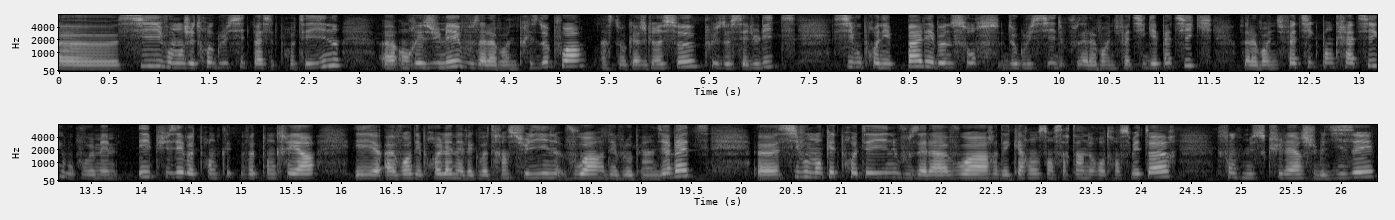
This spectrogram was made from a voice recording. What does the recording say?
Euh, si vous mangez trop de glucides, pas assez de protéines, euh, en résumé, vous allez avoir une prise de poids, un stockage graisseux, plus de cellulite. Si vous prenez pas les bonnes sources de glucides, vous allez avoir une fatigue hépatique, vous allez avoir une fatigue pancréatique, vous pouvez même épuiser votre, pancréas et avoir des problèmes avec votre insuline, voire développer un diabète. Euh, si vous manquez de protéines, vous allez avoir des carences en certains neurotransmetteurs, fonte musculaire, je le disais.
